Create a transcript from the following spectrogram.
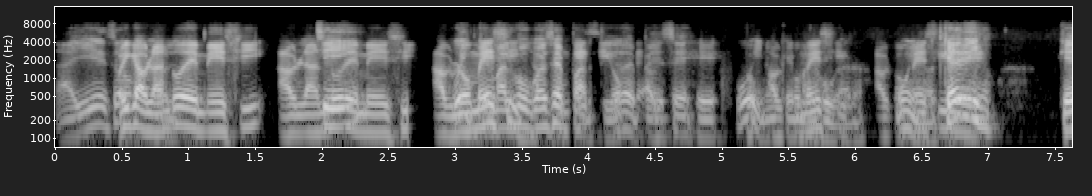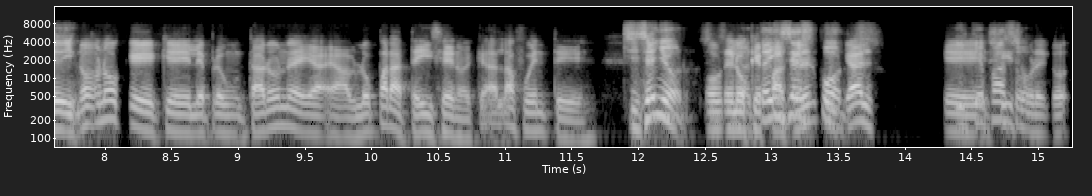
Ahí eso. Oiga, hablando de Messi, hablando Sí. de Messi, habló Messi. mal jugó ese Messi, partido de PSG. Uy, no, qué habló Messi, habló Uy, no. Messi ¿Qué de- dijo? ¿Qué dijo? No, no, que, que le preguntaron, eh, habló para TIC, no hay que dar la fuente, Sí, señor. Sí, sobre lo señor. que Teis pasó en el. Mundial. ¿Y Eh, qué sí, pasó? sobre lo,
